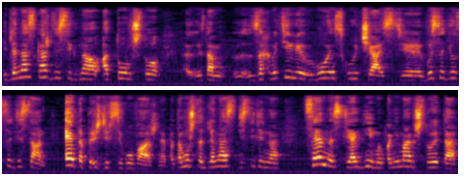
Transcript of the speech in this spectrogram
и для нас каждый сигнал о том, что э, там захватили воинскую часть, э, высадился десант, это прежде всего важное, потому что для нас действительно ценности одни, мы понимаем, что это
